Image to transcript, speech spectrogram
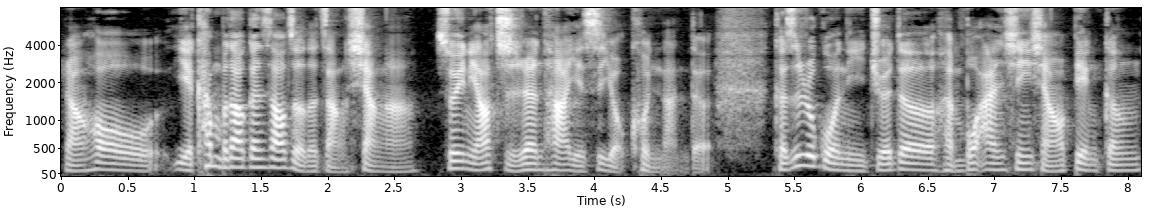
然后也看不到跟骚者的长相啊，所以你要指认他也是有困难的。可是，如果你觉得很不安心，想要变更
